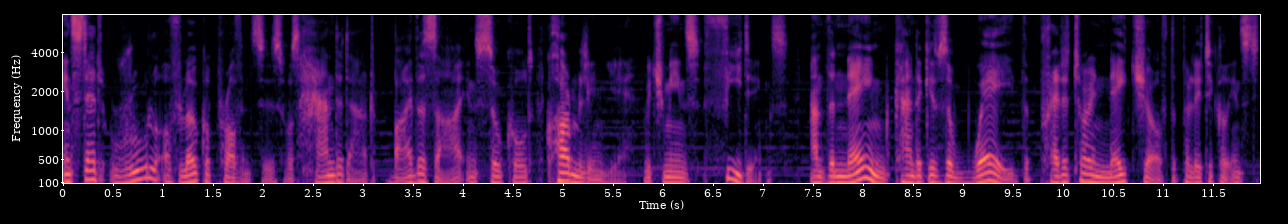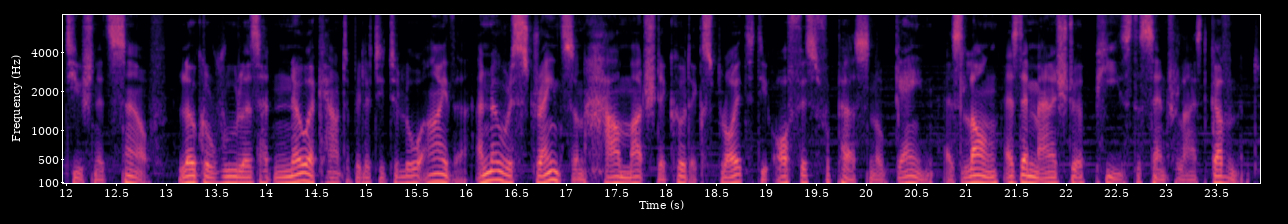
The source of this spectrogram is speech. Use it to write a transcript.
Instead, rule of local provinces was handed out by the Tsar in so-called kormlenie, which means feedings, and the name kind of gives away the predatory nature of the political institution itself. Local rulers had no accountability to law either, and no restraints on how much they could exploit the office for personal gain, as long as they managed to appease the centralized government.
